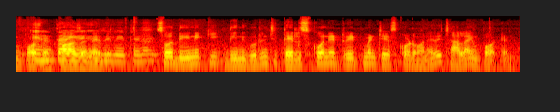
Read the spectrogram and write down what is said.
ఇంపార్టెంట్ కాజ్ అనేది. సో దీనికి దీని గురించి తెలుసుకొని ట్రీట్మెంట్ చేసుకోవడం అనేది చాలా ఇంపార్టెంట్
